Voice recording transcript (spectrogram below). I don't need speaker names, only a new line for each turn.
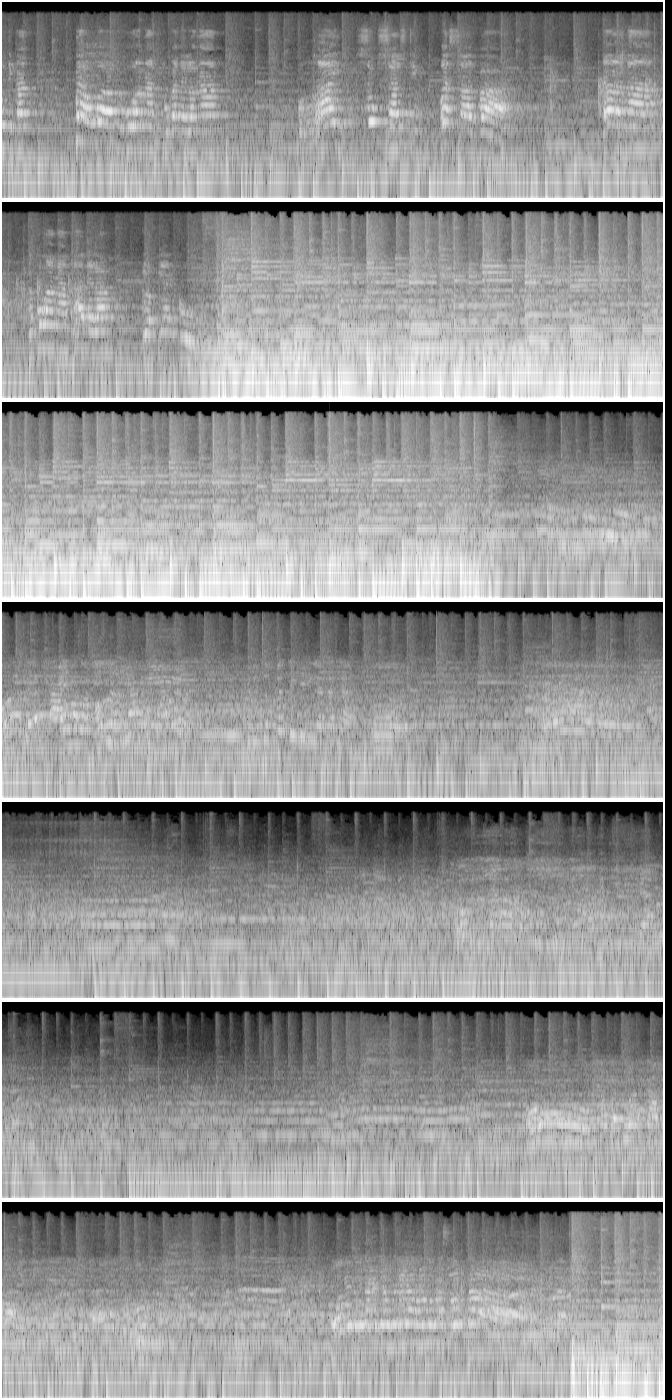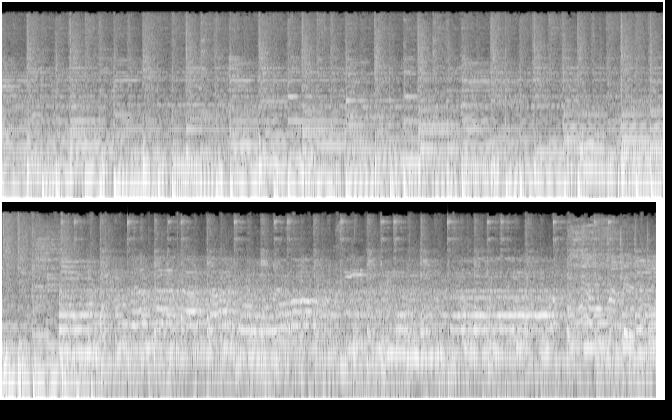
putihkan bahwa keuangan bukan elangan meraih sukses di masa depan karena keuangan adalah kelebihanku.
Hallelujah.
